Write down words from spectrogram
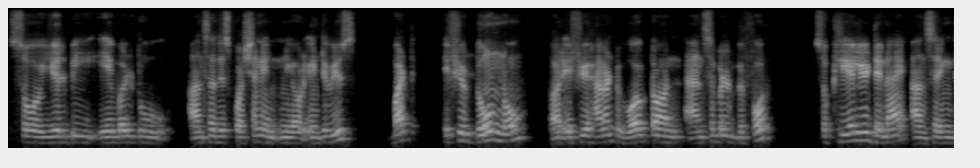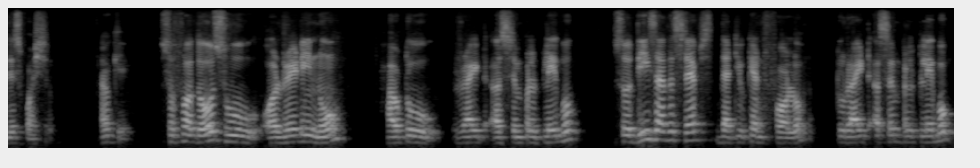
so you'll be able to answer this question in your interviews. But if you don't know, or if you haven't worked on Ansible before, so clearly deny answering this question. Okay. So for those who already know how to write a simple playbook, so these are the steps that you can follow to write a simple playbook.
